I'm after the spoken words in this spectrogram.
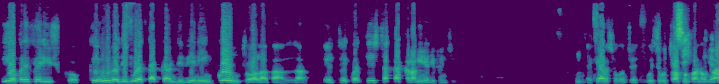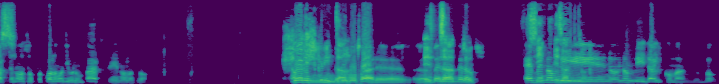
io preferisco che uno dei due attaccanti viene incontro alla palla e il trequartista attacca la linea difensiva. È chiaro il suo concetto? Questo purtroppo sì, qua non parte, non lo so, per quale motivo non parte, io non lo so. Share okay, screen intanto... devo fare, eh, eh esatto. veloce. Eh, sì, beh, non, esatto. mi, no, non mi dà il comando. Boh.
